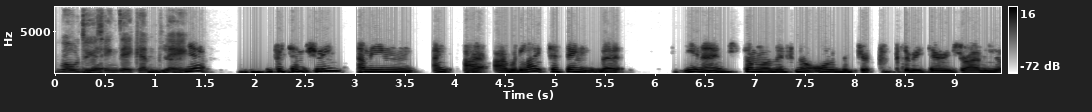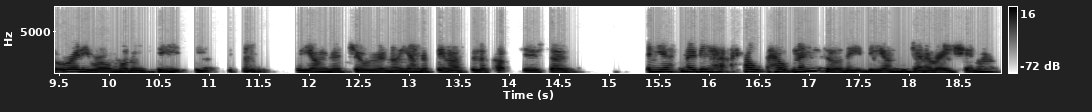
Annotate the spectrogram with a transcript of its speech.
role do you think they can play? Yeah, potentially. I mean, I, I, I would like to think that, you know, some of, if not all of the W Series drivers are already role models for younger children or younger females to look up to. So and yes, maybe help help mentor the, the younger generation.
